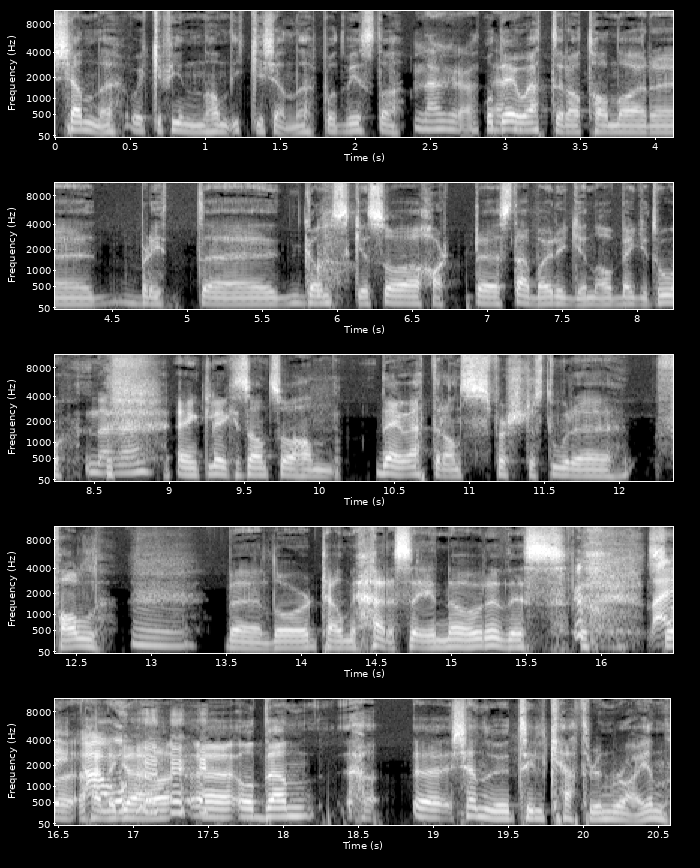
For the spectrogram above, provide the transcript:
kjenner, og ikke fienden han ikke kjenner, på et vis. da. det Og det er jo etter at han har eh, blitt eh, ganske så hardt uh, stabba i ryggen av begge to. Det det. Egentlig, ikke sant? Så han, det er jo etter hans første store fall. Mm. The Lord, tell me how to say no to this. Nei, så hele greia. Uh, og den uh, kjenner du til Catherine Ryan.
